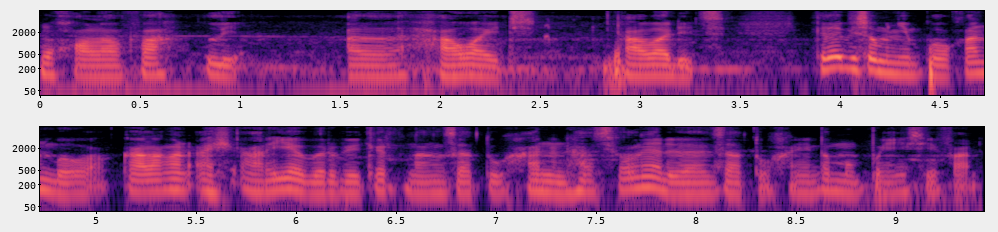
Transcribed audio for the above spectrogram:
Mukhalafah li al-hawadj. Kita bisa menyimpulkan bahwa kalangan Ash'ariyah berpikir tentang zat Tuhan dan hasilnya adalah zat Tuhan itu mempunyai sifat.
